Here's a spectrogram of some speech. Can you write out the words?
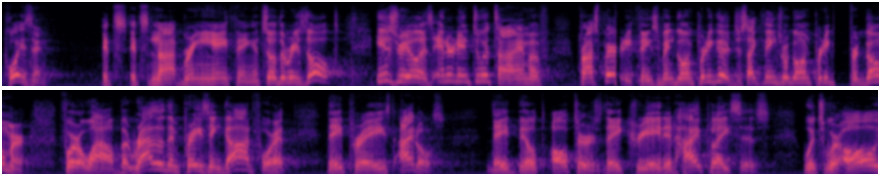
poison. It's, it's not bringing anything. And so the result, Israel has entered into a time of prosperity. Things have been going pretty good, just like things were going pretty good for Gomer for a while. But rather than praising God for it, they praised idols. They built altars, they created high places, which were all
